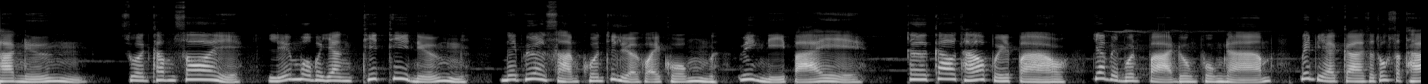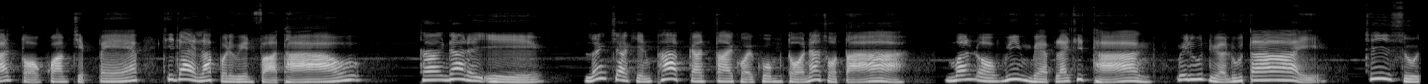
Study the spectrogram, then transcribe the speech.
ทางหนึ่ง ส่วนคำสร้อยเหลียมมองไปยังทิศที่หนึ่ง ในเพื่อนสามคนที่เหลือของไอ้คมวิ่งหนีไป เธอก้าวเท้าเปลือยเปล่า ย่ำไปบนป่าดงพงหนาม ไม่มีอาการสะทกสะท้านต่อความเจ็บแป๊บที่ได้รับบริเวณฝ่าเท้า ทางด้านไอเอกหลังจากเห็นภาพการตายของไอ้คมต่อหน้าต่อตา มันออกวิ่งแบบไร้ทิศทาง ไม่รู้เหนือรู้ใต้ ที่สุด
